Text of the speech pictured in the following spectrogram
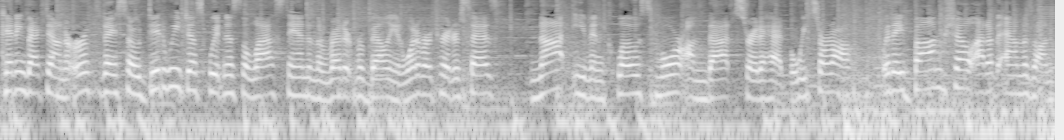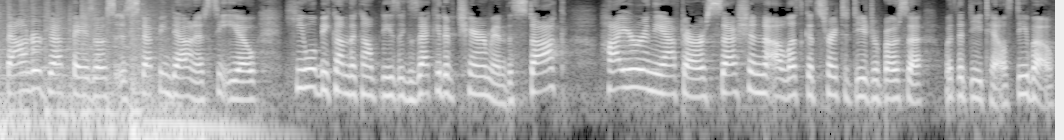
getting back down to earth today. So, did we just witness the last stand in the Reddit rebellion? One of our traders says, not even close. More on that straight ahead. But we start off with a bombshell out of Amazon. Founder Jeff Bezos is stepping down as CEO. He will become the company's executive chairman. The stock higher in the after hour session. Uh, let's get straight to Deirdre Bosa with the details. Debo.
